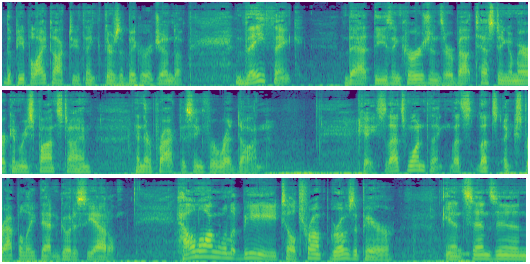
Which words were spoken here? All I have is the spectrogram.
the people I talk to think there's a bigger agenda. They think that these incursions are about testing American response time and they're practicing for Red Dawn. Okay, so that's one thing. Let's let's extrapolate that and go to Seattle. How long will it be till Trump grows a pair and sends in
